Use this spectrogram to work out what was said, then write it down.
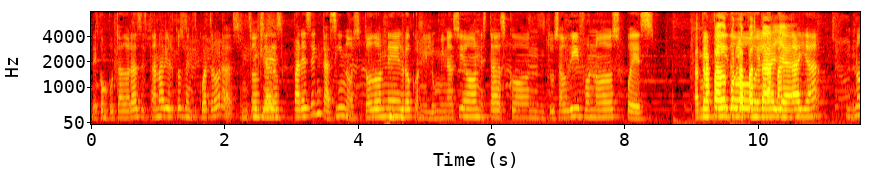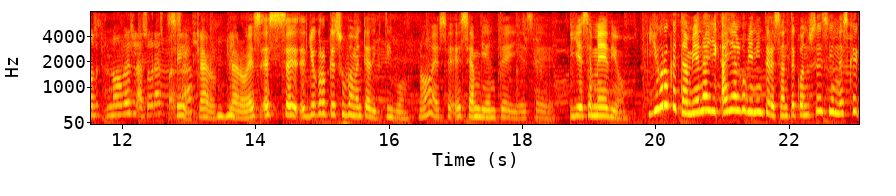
de computadoras, están abiertos 24 horas. Entonces claro. parecen casinos, todo negro, con iluminación, estás con tus audífonos, pues... Atrapado por la en pantalla. No, no ves las horas pasar. Sí, claro, claro. Es, es, eh, yo creo que es sumamente adictivo, ¿no? Ese, ese ambiente y ese, y ese medio. Y yo creo que también hay, hay algo bien interesante cuando ustedes dicen, es que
